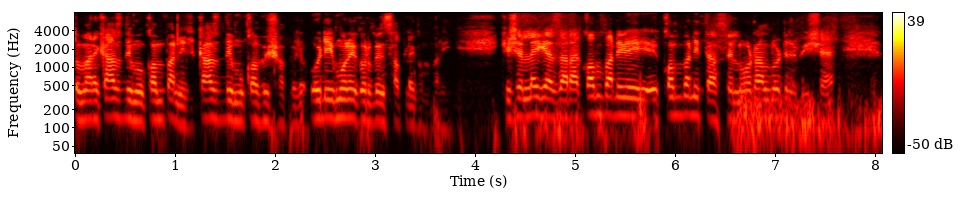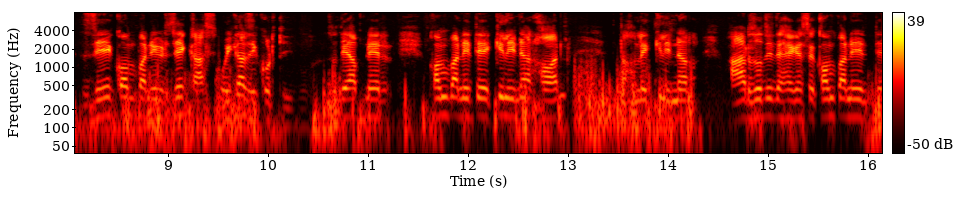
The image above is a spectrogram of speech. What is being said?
তোমার কাজ দিমু কোম্পানির কাজ দিমু কফি শপের ওইটাই মনে করবেন সাপ্লাই কোম্পানি কিসের লাগে যারা কোম্পানি কোম্পানিতে আছে লোডার লোডের বিষয়, যে কোম্পানির যে কাজ, ওই কাজই করতে দিব যদি আপনার কোম্পানিতে ক্লিনার হন তাহলে ক্লিনার আর যদি দেখা গেছে কোম্পানিতে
